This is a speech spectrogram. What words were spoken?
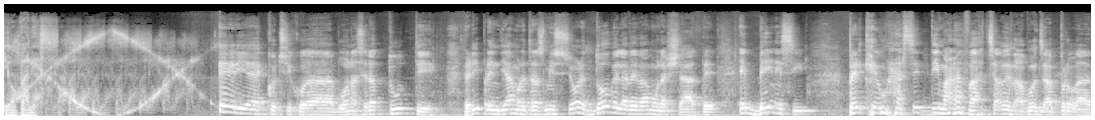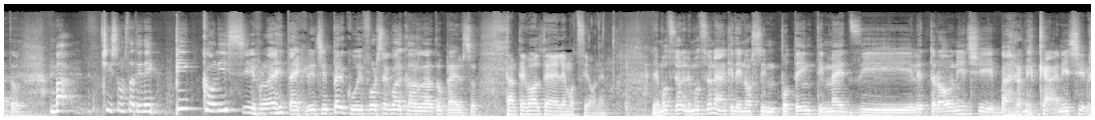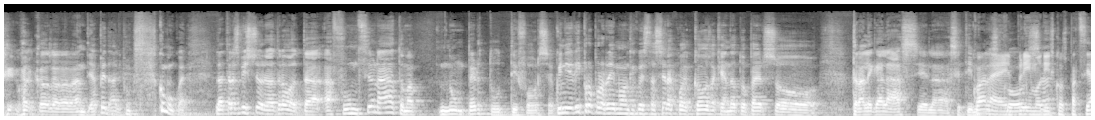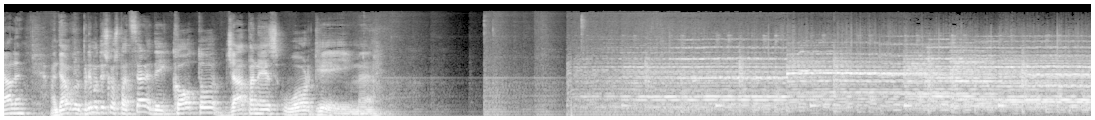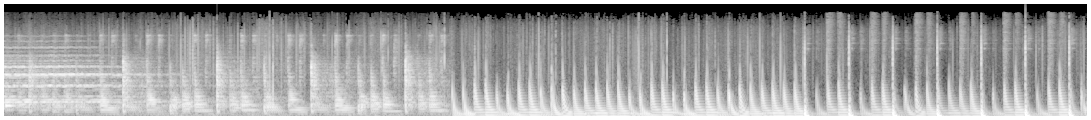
Radio Vanessa. E rieccoci qua, buonasera a tutti. Riprendiamo la trasmissione dove le avevamo lasciate. Ebbene sì, perché una settimana fa ci avevamo già provato. Ma ci sono stati dei piccolissimi problemi tecnici per cui forse qualcosa è andato perso. Tante volte è l'emozione. L'emozione, l'emozione anche dei nostri potenti mezzi elettronici, barra meccanici, perché qualcosa va avanti a pedali. Comunque, la trasmissione l'altra volta ha funzionato, ma non per tutti forse. Quindi riproporremo anche questa sera qualcosa che è andato perso tra le galassie la settimana Qual è scorsa. il primo disco spaziale? Andiamo col primo disco spaziale dei Koto Japanese War Game. Eccoci,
